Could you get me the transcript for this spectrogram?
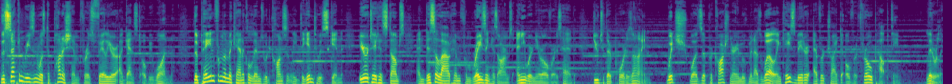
The second reason was to punish him for his failure against Obi Wan. The pain from the mechanical limbs would constantly dig into his skin, irritate his stumps, and disallowed him from raising his arms anywhere near over his head due to their poor design, which was a precautionary movement as well in case Vader ever tried to overthrow Palpatine. Literally.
